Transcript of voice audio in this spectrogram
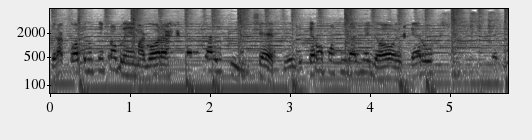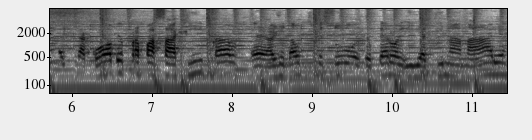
Tirar cópia não tem problema. Agora, aí, chefe, eu quero uma oportunidade melhor, eu quero é, tirar cópia para passar aqui para é, ajudar outras pessoas, eu quero ir aqui na, na área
